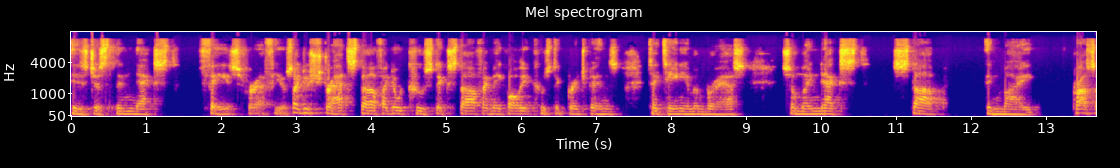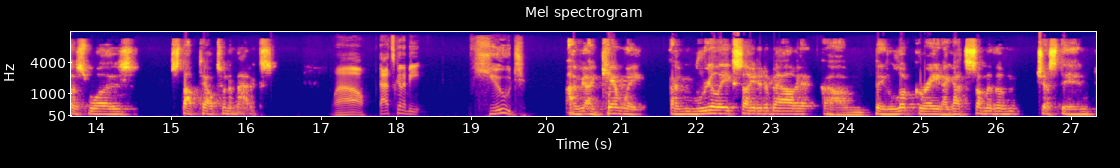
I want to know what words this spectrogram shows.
is just the next phase for FU. So I do strat stuff, I do acoustic stuff, I make all the acoustic bridge pins, titanium and brass. So my next stop in my process was stop tail Tune-o-matics. wow, that's going to be huge. I, I can't wait. I'm really excited about it. Um, they look great. I got some of them just in,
